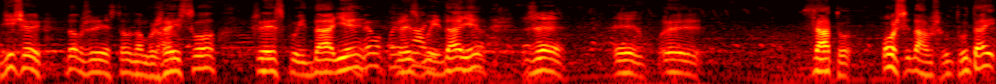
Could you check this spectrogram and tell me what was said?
Dzisiaj dobrze jest to nabożeństwo, że jest pojednanie, że jest pojednanie, że e, e, za to poszli naprzód tutaj,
